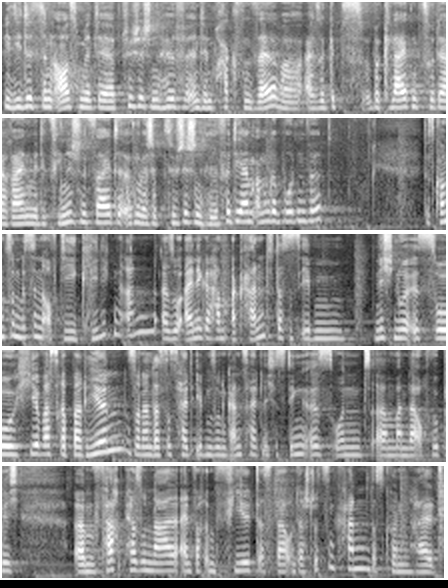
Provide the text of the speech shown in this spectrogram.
Wie sieht es denn aus mit der psychischen Hilfe in den Praxen selber? Also gibt es begleitend zu der rein medizinischen Seite irgendwelche psychischen Hilfe, die einem angeboten wird? Das kommt so ein bisschen auf die Kliniken an. Also einige haben erkannt, dass es eben nicht nur ist, so hier was reparieren, sondern dass es halt eben so ein ganzheitliches Ding ist und äh, man da auch wirklich ähm, Fachpersonal einfach empfiehlt, das da unterstützen kann. Das können halt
